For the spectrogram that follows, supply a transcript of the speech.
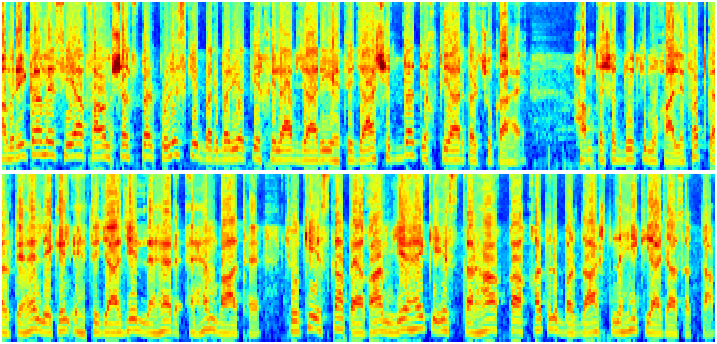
अमेरिका में सिया फार्म शख्स पर पुलिस की बरबरीत के खिलाफ जारी एहतजाज शिद्दत इख्तियार कर चुका है। हम तशद की मुखालफत करते हैं, लेकिन एहतजाजी लहर अहम बात है, क्योंकि इसका पैगाम यह है कि इस तरह का कत्ल बर्दाश्त नहीं किया जा सकता।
